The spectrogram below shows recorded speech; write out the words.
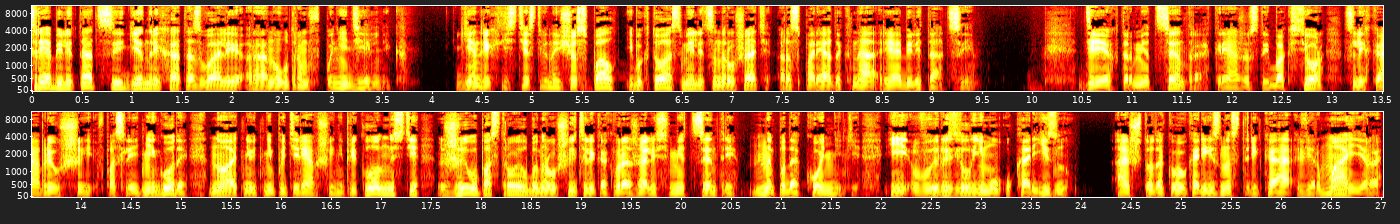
С реабилитации Генриха отозвали рано утром в понедельник. Генрих, естественно, еще спал, ибо кто осмелится нарушать распорядок на реабилитации? Директор медцентра, кряжестый боксер, слегка обрюзший в последние годы, но отнюдь не потерявший непреклонности, живо построил бы нарушителя, как выражались в медцентре, на подоконнике и выразил ему укоризну. А что такое укоризна старика Вермайера,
